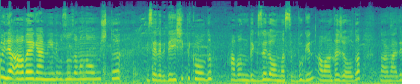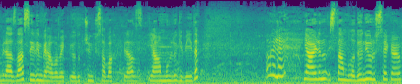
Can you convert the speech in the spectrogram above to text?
Öyle havaya gelmeyeli uzun zaman olmuştu. Bize de bir değişiklik oldu. Havanın da güzel olması bugün avantaj oldu. Normalde biraz daha serin bir hava bekliyorduk çünkü sabah biraz yağmurlu gibiydi. Öyle yarın İstanbul'a dönüyoruz tekrar.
